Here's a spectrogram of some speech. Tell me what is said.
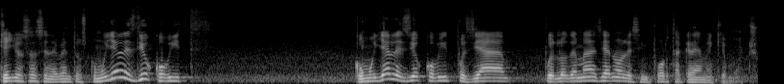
que ellos hacen eventos. Como ya les dio COVID, como ya les dio COVID, pues ya, pues lo demás ya no les importa, créanme que mucho.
